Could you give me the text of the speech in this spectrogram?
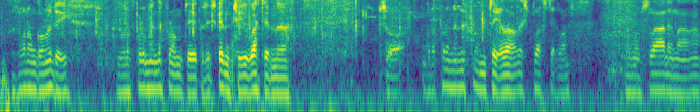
Because what I'm going to do, I'm going to put them in the front here because it's getting too wet in there. So I'm going to put them in the front here like this plastic one. And slide in like that.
